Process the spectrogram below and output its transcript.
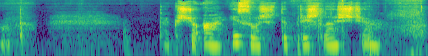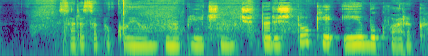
От. Так що, а, і зошити прийшла ще. Зараз запакую наплічник 4 штуки і букварик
